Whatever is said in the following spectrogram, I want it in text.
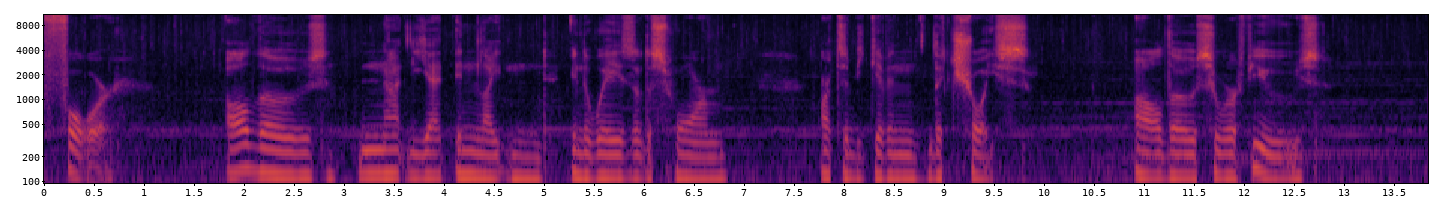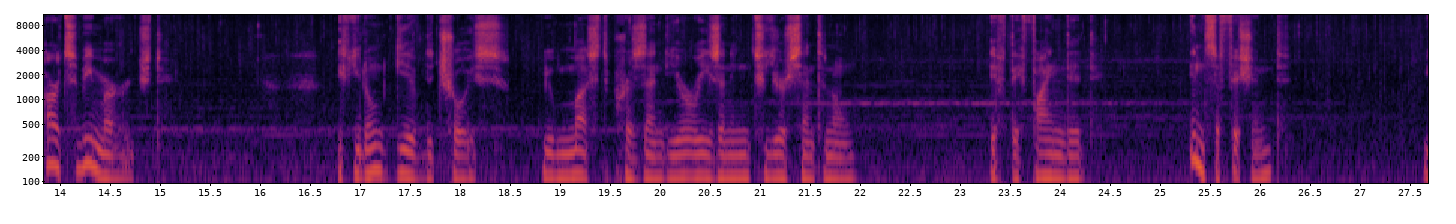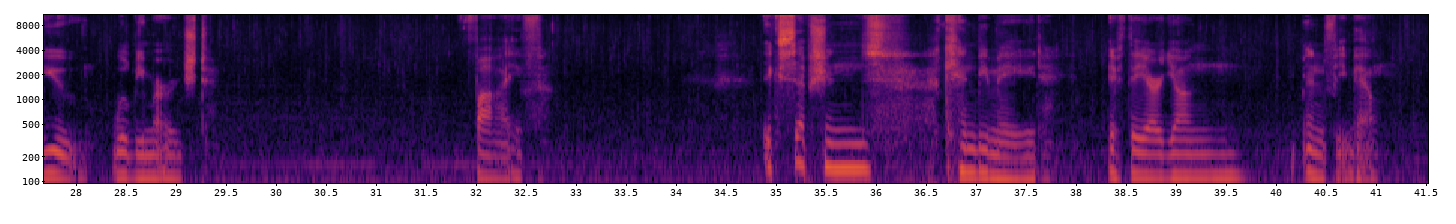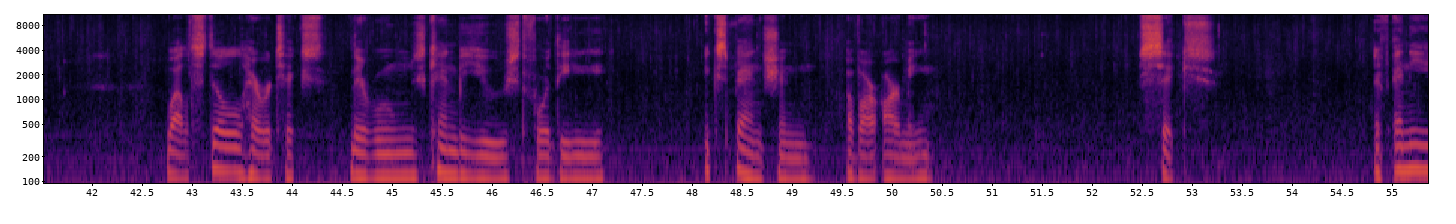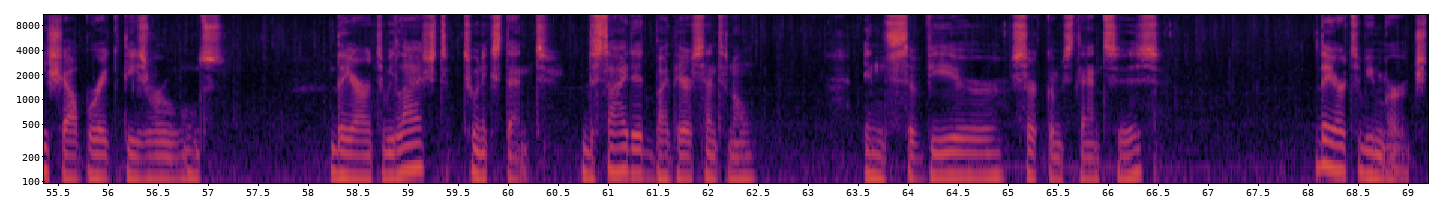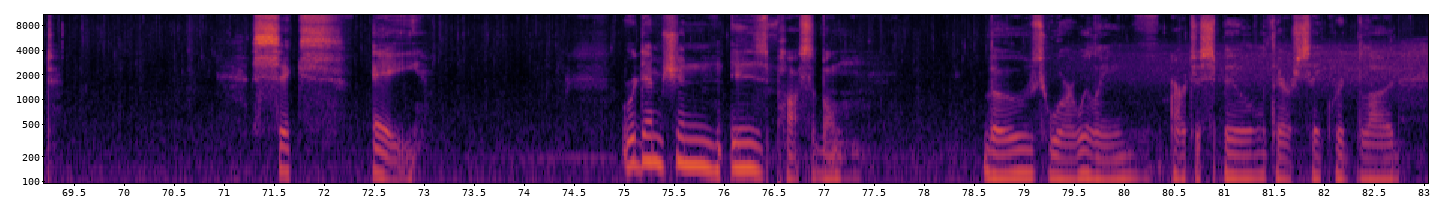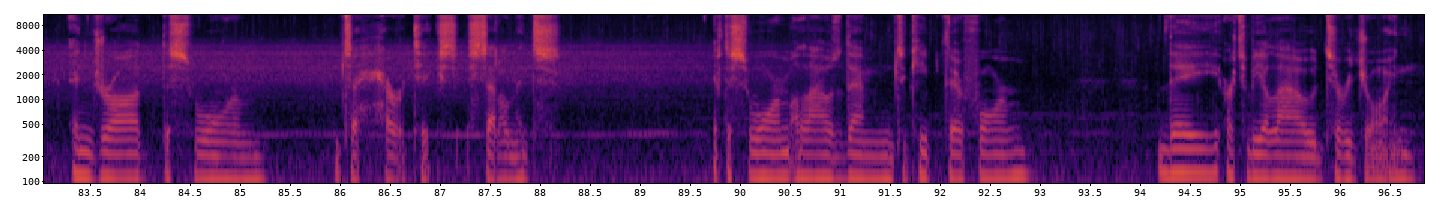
4. All those not yet enlightened in the ways of the swarm are to be given the choice. All those who refuse are to be merged. If you don't give the choice, you must present your reasoning to your sentinel. If they find it insufficient, you will be merged. 5. Exceptions can be made if they are young and female. While still heretics, their wombs can be used for the expansion of our army. 6. If any shall break these rules, they are to be lashed to an extent decided by their sentinel in severe circumstances, they are to be merged. 6a Redemption is possible. Those who are willing are to spill their sacred blood and draw the swarm to heretics' settlements. If the swarm allows them to keep their form, they are to be allowed to rejoin.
